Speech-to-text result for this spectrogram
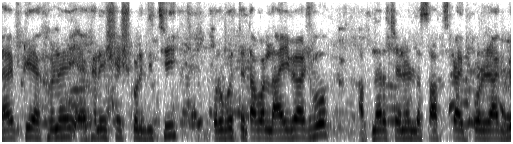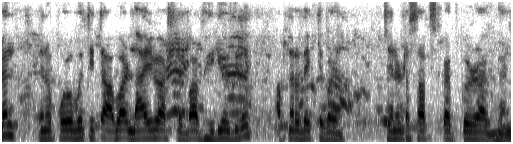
লাইভটি এখানে এখানেই শেষ করে দিচ্ছি। পরবর্তীতে আবার লাইভে আসব। আপনারা চ্যানেলটা সাবস্ক্রাইব করে রাখবেন। যেন পরবর্তীতে আবার লাইভে আসলে বা ভিডিও দিলে আপনারা দেখতে পারেন। চ্যানেলটা সাবস্ক্রাইব করে রাখবেন।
